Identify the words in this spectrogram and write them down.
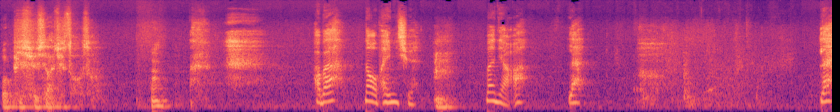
我必须下去走走。嗯，好吧，那我陪你去。嗯，慢点啊，来，来，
